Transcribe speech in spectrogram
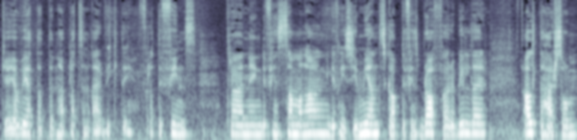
jag vet att den här platsen är viktig. För att det finns träning, det finns sammanhang, det finns gemenskap, det finns bra förebilder. Allt det här som,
